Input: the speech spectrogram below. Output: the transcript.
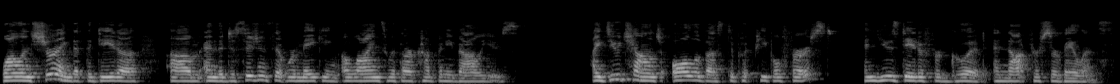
while ensuring that the data um, and the decisions that we're making aligns with our company values. I do challenge all of us to put people first and use data for good and not for surveillance.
